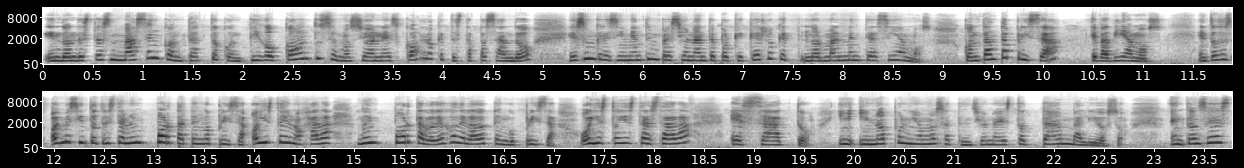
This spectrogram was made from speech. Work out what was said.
en donde estés más en contacto contigo, con tus emociones, con lo que te está pasando, es un crecimiento impresionante porque ¿qué es lo que normalmente hacíamos? Con tanta prisa, evadíamos. Entonces, hoy me siento triste, no importa, tengo prisa. Hoy estoy enojada, no importa, lo dejo de lado, tengo prisa. Hoy estoy estresada, exacto. Y, y no poníamos atención a esto tan valioso. Entonces,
